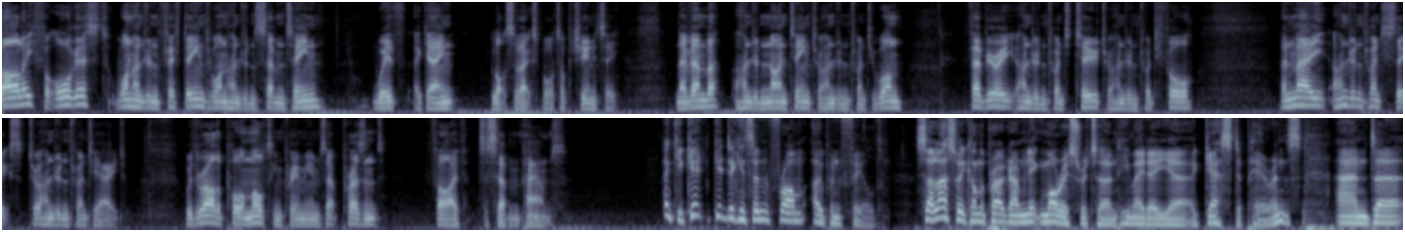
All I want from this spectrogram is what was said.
Barley for August 115 to 117 with again lots of export opportunity. November 119 to 121, February 122 to 124, and May 126 to 128, with rather poor malting premiums at present, 5 to 7 pounds. Thank you, Kit. Kit Dickinson from Open Field. So last week on the programme, Nick Morris returned. He made a, uh, a guest appearance and uh,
